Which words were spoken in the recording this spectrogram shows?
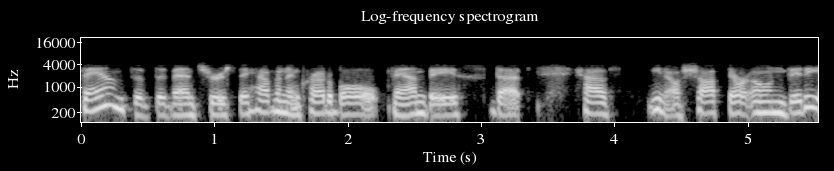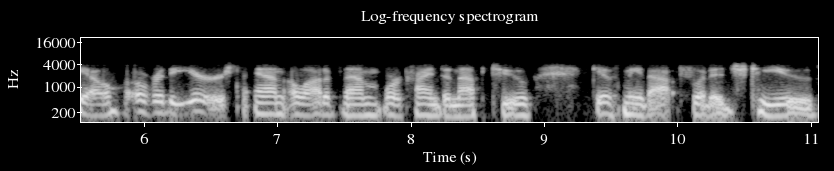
fans of the ventures. They have an incredible fan base that have you know, shot their own video over the years, and a lot of them were kind enough to give me that footage to use.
